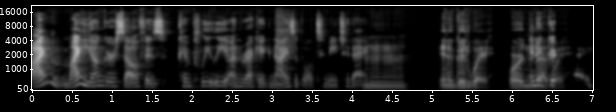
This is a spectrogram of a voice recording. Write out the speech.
I'm my younger self is completely unrecognizable to me today. Mm, in a good way or in a In a bad good way. way.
